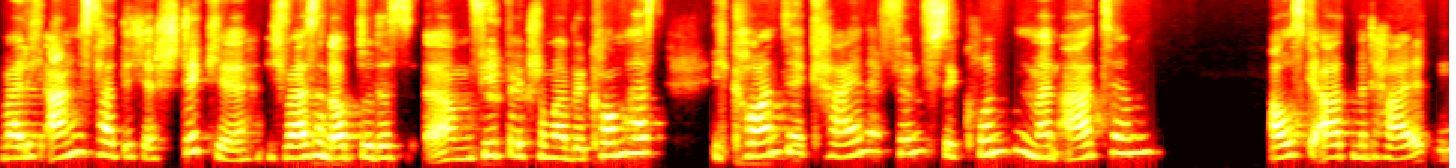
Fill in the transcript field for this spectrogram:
weil ich Angst hatte, ich ersticke. Ich weiß nicht, ob du das ähm, Feedback schon mal bekommen hast. Ich konnte keine fünf Sekunden mein Atem ausgeatmet halten,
